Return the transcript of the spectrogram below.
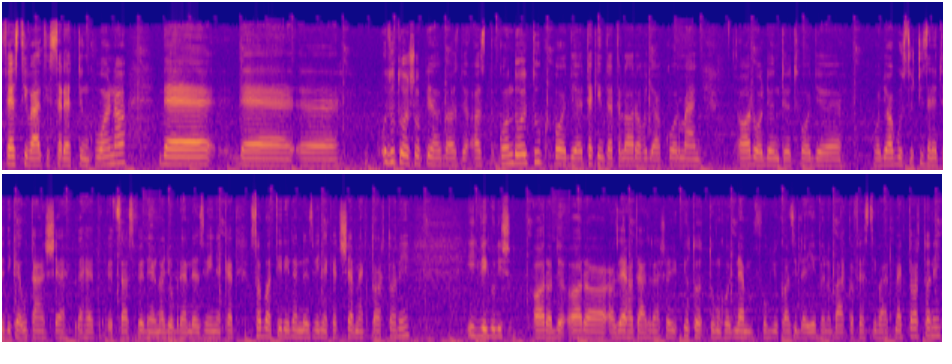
fesztivált is szerettünk volna, de, de az utolsó pillanatban azt, azt gondoltuk, hogy tekintettel arra, hogy a kormány arról döntött, hogy hogy augusztus 15-e után se lehet 500 főnél nagyobb rendezvényeket, szabadtéri rendezvényeket sem megtartani. Így végül is arra, arra az elhatározásra jutottunk, hogy nem fogjuk az idejében a Bárka Fesztivált megtartani.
